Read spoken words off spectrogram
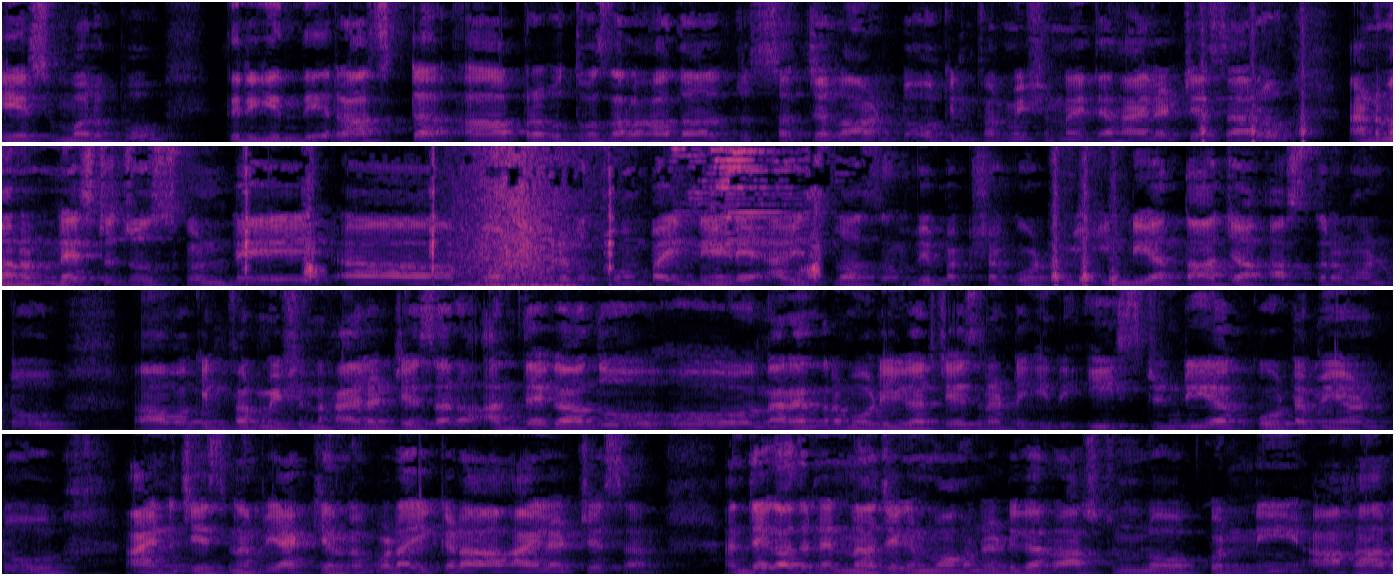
కేసు మలుపు తిరిగింది. రాష్ట్ర ప్రభుత్వ సలహాదారు సజ్జల అంటూ ఒక ఇన్ఫర్మేషన్ అయితే హైలైట్ చేశారు. అండ్ మనం నెక్స్ట్ చూసుకుంటే మోడీ ప్రభుత్వంపై నేడే అవిశ్వాసం విపక్ష కూటమి ఇండియా తాజా అస్త్రం అంటూ ఒక ఇన్ఫర్మేషన్ హైలైట్ చేశారు. అంతేకాదు నరేంద్ర మోడీ గారు చేసినట్టు ఇది ఈస్ట్ ఇండియా కూటమి అంటూ ఆయన చేసిన వ్యాఖ్యలను కూడా ఇక్కడ హైలైట్ చేశారు. అంతేకాదు నిన్న జగన్మోహన్ రెడ్డి గారు రాష్ట్రంలో కొన్ని ఆహార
